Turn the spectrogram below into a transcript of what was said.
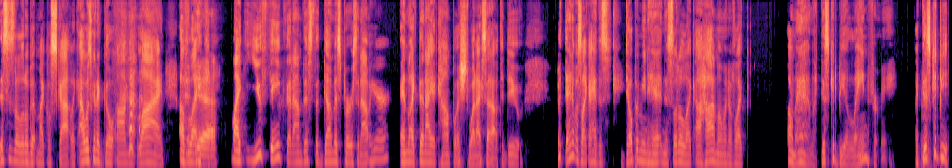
this is a little bit Michael Scott. Like I was going to go on that line of like, yeah. like you think that I'm this the dumbest person out here and like then I accomplished what I set out to do. But then it was like I had this dopamine hit and this little like aha moment of like, oh man, like this could be a lane for me. Like this hmm. could be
